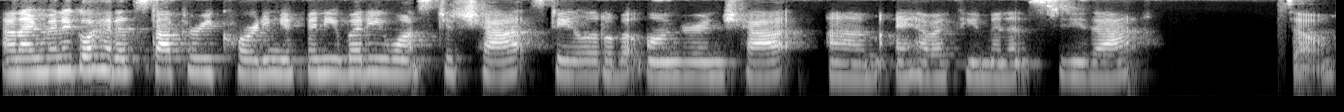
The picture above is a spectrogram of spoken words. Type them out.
and I'm going to go ahead and stop the recording. If anybody wants to chat, stay a little bit longer and chat. Um, I have a few minutes to do that. So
